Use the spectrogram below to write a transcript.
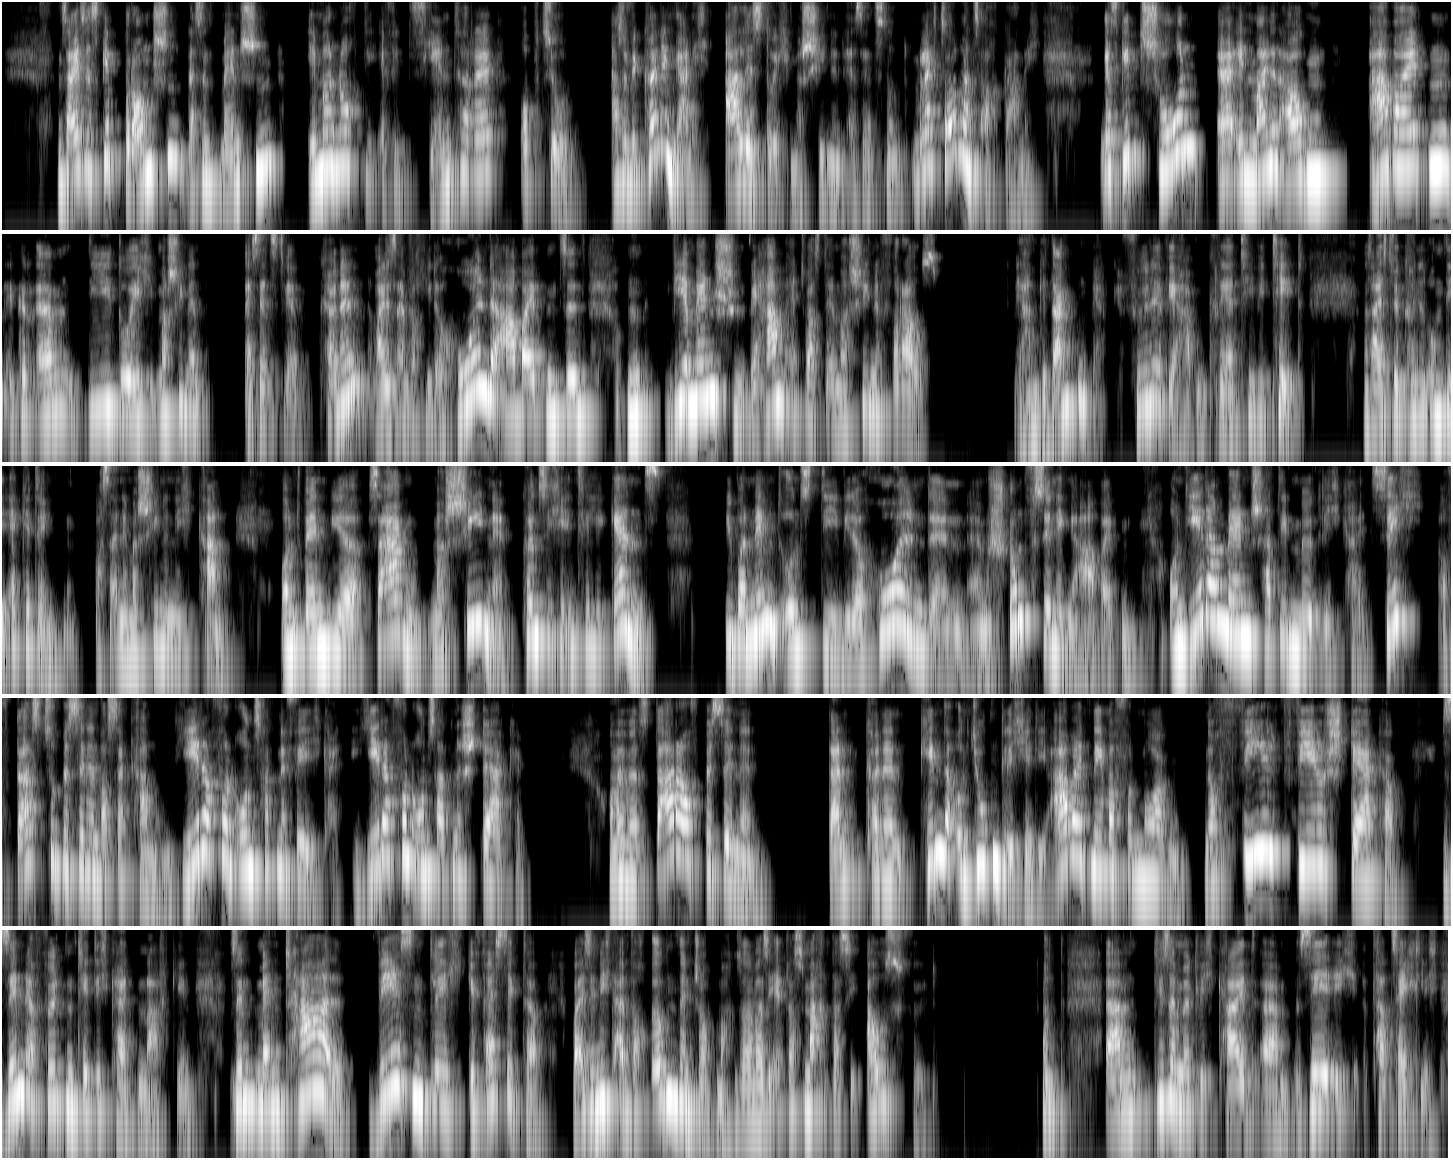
Das heißt, es gibt Branchen, da sind Menschen immer noch die effizientere Option. Also wir können gar nicht alles durch Maschinen ersetzen und vielleicht soll man es auch gar nicht. Es gibt schon äh, in meinen Augen Arbeiten, ähm, die durch Maschinen ersetzt werden können, weil es einfach wiederholende Arbeiten sind. Und wir Menschen, wir haben etwas der Maschine voraus. Wir haben Gedanken, wir haben Gefühle, wir haben Kreativität. Das heißt, wir können um die Ecke denken, was eine Maschine nicht kann. Und wenn wir sagen, Maschinen, künstliche Intelligenz übernimmt uns die wiederholenden, ähm, stumpfsinnigen Arbeiten und jeder Mensch hat die Möglichkeit, sich auf das zu besinnen, was er kann. Und jeder von uns hat eine Fähigkeit, jeder von uns hat eine Stärke. Und wenn wir uns darauf besinnen, dann können Kinder und Jugendliche, die Arbeitnehmer von morgen, noch viel, viel stärker sinnerfüllten Tätigkeiten nachgehen, sind mental wesentlich gefestigter, weil sie nicht einfach irgendeinen Job machen, sondern weil sie etwas machen, was sie ausfüllt. Und ähm, diese Möglichkeit ähm, sehe ich tatsächlich.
